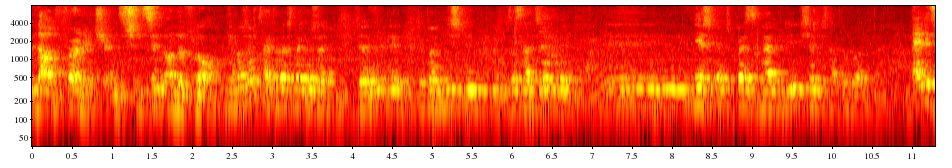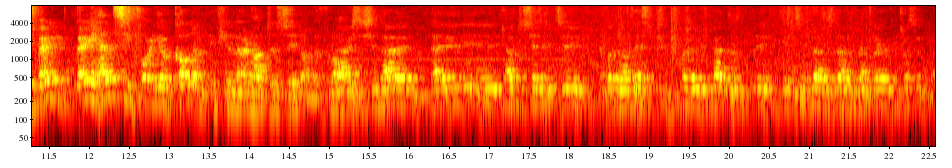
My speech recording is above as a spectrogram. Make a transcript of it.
without furniture and should sit on the floor. Nie możemy zaakceptować tego, że, że, y, że powinniśmy w zasadzie y, y, mieszkać bez mebli i siedzieć na podłodze. And it's very, very healthy for your column if you learn how to sit on the floor. jeśli się na, na, y, nauczysz siedzieć y, jest, bardzo, jest bardzo zdrowym dla Twojego kręgosłupa.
